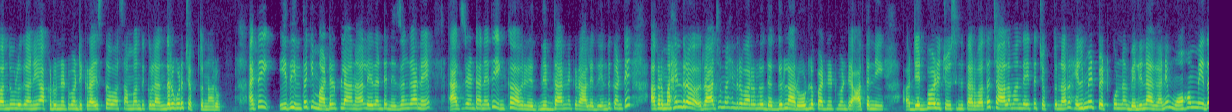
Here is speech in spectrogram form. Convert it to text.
బంధువులు కానీ అక్కడ ఉన్నటువంటి క్రైస్తవ సంబంధికులు అందరూ కూడా చెప్తున్నారు. అయితే ఇది ఇంతకీ మర్డర్ ప్లానా? లేదంటే నిజంగానే యాక్సిడెంట్ అనేది ఇంకా నిర్ధారణకి రాలేదు. ఎందుకంటే అక్కడ మహేంద్ర రాజమహేంద్రవరంలో దగ్గరలో ఆ రోడ్లో పడినటువంటి అతన్ని డెడ్ బాడీ చూసిన తర్వాత చాలా మంది అయితే చెప్తున్నారు హెల్మెట్ పెట్టుకున్న వెళ్ళినా కానీ మొహం మీద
